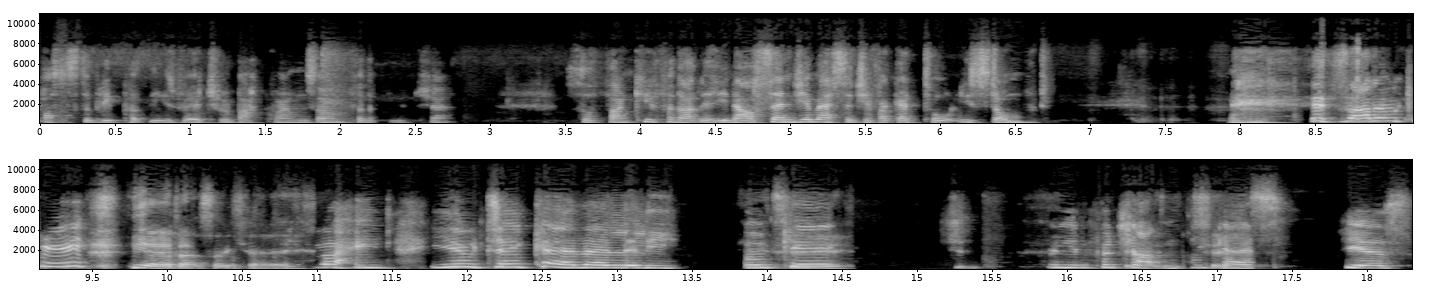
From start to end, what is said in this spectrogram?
possibly put these virtual backgrounds on for the future. So thank you for that, Lily. And I'll send you a message if I get totally stumped. Is that okay? Yeah, that's okay. Right. You take care there, Lily. You Okay. too. Brilliant for chatting. Take care. Cheers. Cheers.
